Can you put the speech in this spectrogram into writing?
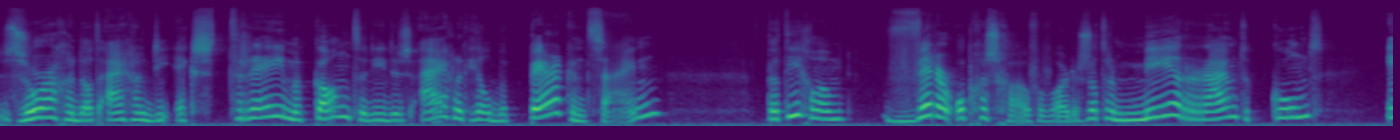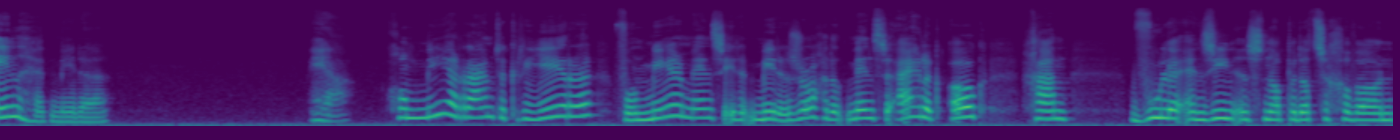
zorgen dat eigenlijk die extreme kanten, die dus eigenlijk heel beperkend zijn, dat die gewoon verder opgeschoven worden. Zodat er meer ruimte komt in het midden. Ja, gewoon meer ruimte creëren voor meer mensen in het midden. Zorgen dat mensen eigenlijk ook gaan voelen en zien en snappen dat ze gewoon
